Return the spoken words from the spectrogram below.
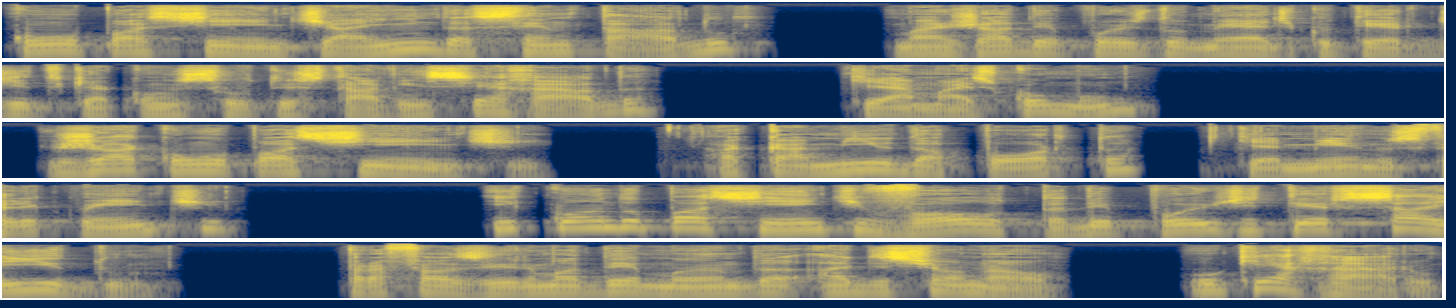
Com o paciente ainda sentado, mas já depois do médico ter dito que a consulta estava encerrada, que é a mais comum. Já com o paciente a caminho da porta, que é menos frequente, e quando o paciente volta depois de ter saído para fazer uma demanda adicional, o que é raro.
